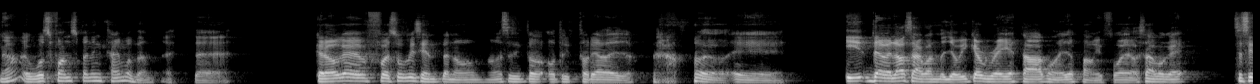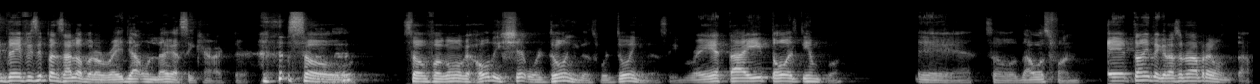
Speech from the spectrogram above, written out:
no, it was fun spending time with them. Este, creo que fue suficiente, no, no necesito otra historia de ellos. Pero, eh, y de verdad, o sea, cuando yo vi que Rey estaba con ellos, para mí fue, o sea, porque se siente difícil pensarlo, pero Rey ya es un legacy character. so, Ujú. so fue como que, holy shit, we're doing this, we're doing this. Y Rey está ahí todo el tiempo. Eh, so that was fun. Eh, Tony, te quiero hacer una pregunta.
